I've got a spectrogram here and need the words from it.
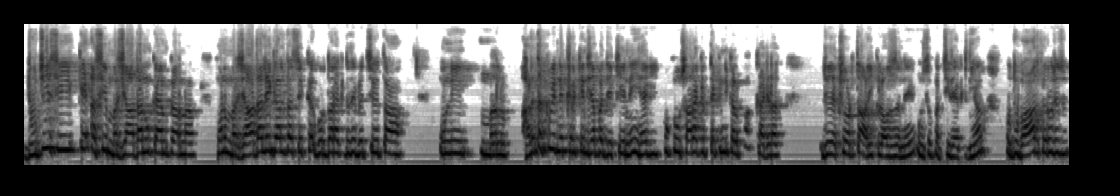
ਦੂਜੀ ਸੀ ਕਿ ਅਸੀਂ ਮਰਜ਼ਾਦਾ ਨੂੰ ਕਾਇਮ ਕਰਨਾ। ਹੁਣ ਮਰਜ਼ਾਦਾ ਲਈ ਗੱਲ ਤਾਂ ਸਿੱਖ ਗੁਰਦੁਆਰਾ ਐਕਟ ਦੇ ਵਿੱਚ ਤਾਂ ਉਨੀ ਮਤਲਬ ਹਾਲੇ ਤੱਕ ਵੀ ਨਿਖਰ ਕੇ ਜੇ ਆਪਾਂ ਦੇਖੀਏ ਨਹੀਂ ਹੈਗੀ, ਕਿਉਂਕਿ ਉਹ ਸਾਰਾ ਕਿ ਟੈਕਨੀਕਲ ਪੱਕਾ ਜਿਹੜਾ ਜੋ 148 ਕਲੌਜ਼ਸ ਨੇ 1925 ਦੇ ਐਕਟ ਦੀਆਂ। ਉਸ ਤੋਂ ਬਾਅਦ ਫਿਰ ਉਹਦੇ 'ਚ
